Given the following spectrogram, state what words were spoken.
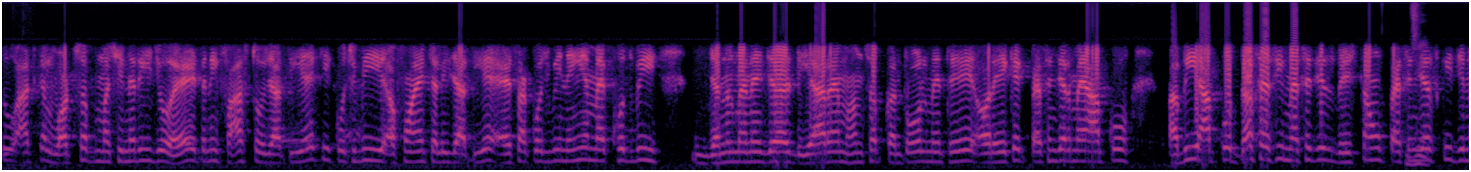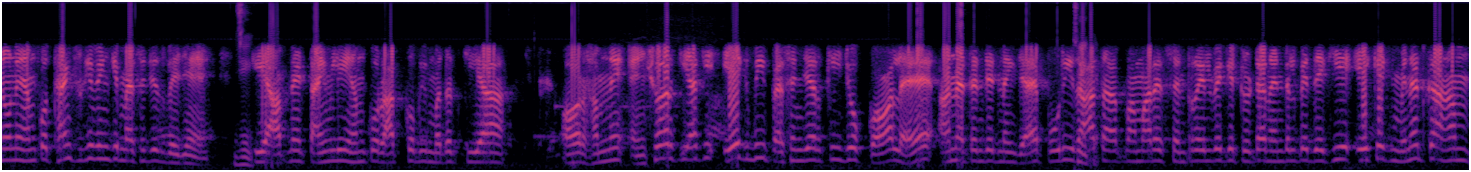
तो आजकल व्हाट्सअप मशीनरी जो है इतनी फास्ट हो जाती है कि कुछ भी अफवाहें चली जाती है। ऐसा कुछ भी नहीं है। मैं खुद भी जनरल मैनेजर डीआरएम हम सब कंट्रोल में थे और एक एक पैसेंजर मैं आपको अभी आपको दस ऐसी मैसेजेस भेजता हूँ पैसेंजर्स की जिन्होंने हमको थैंक्स गिविंग के मैसेजेस भेजे हैं कि आपने टाइमली हमको रात को भी मदद किया और हमने इंश्योर किया कि एक भी पैसेंजर की जो कॉल है अनअटेंडेड नहीं जाए। पूरी रात आप हमारे सेंट्रल रेलवे के ट्विटर हैंडल पे देखिए एक एक मिनट का हम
